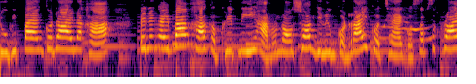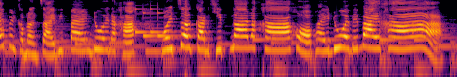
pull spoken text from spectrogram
ดูพี่แป้งก็ได้นะคะ เป็นยังไงบ้างคะกับคลิปนี้หากน้องๆชอบอย่าลืมกดไลค์กดแชร์กด subscribe เป็นกำลังใจให้พี่แป้งด้วยนะคะ ไว้เจอกันคลิปหน้านะคะ ขออภัยด้วยบ๊ายบายค่ะ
